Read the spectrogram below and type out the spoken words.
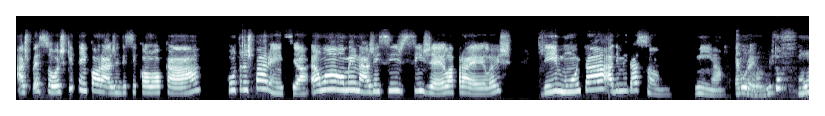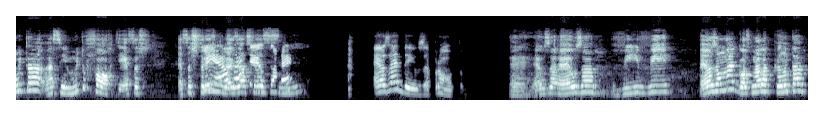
as pessoas que têm coragem de se colocar com transparência. É uma homenagem singela para elas, de muita admiração minha é por ela. Muito, muita, assim, muito forte. Essas, essas três e mulheres, eu achei deusa, assim... Né? Elza é deusa, pronto. É, Elza, Elza vive... Elza é um negócio, quando ela canta,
